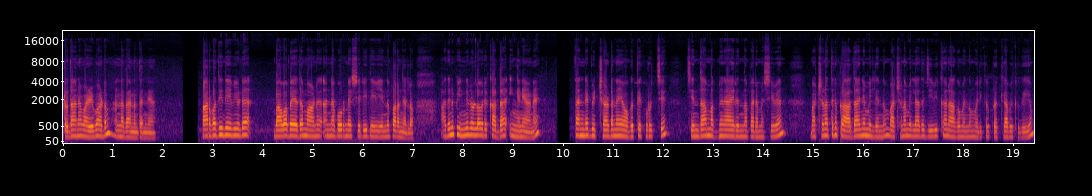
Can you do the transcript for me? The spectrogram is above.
പ്രധാന വഴിപാടും അന്നദാനം തന്നെയാണ്. പാർവതി ദേവിയുടെ ഭാവഭേദമാണ് അന്നപൂർണേശ്വരി ദേവി എന്ന് പറഞ്ഞല്ലോ. അതിന് പിന്നിലുള്ള ഒരു കഥ ഇങ്ങനെയാണ്. തന്റെ ഭിക്ഷാടന യോഗത്തെക്കുറിച്ച് ചിന്താമഗ്നനായിരുന്ന പരമശിവൻ ഭക്ഷണത്തിന് പ്രാധാന്യമില്ലെന്നും ഭക്ഷണമില്ലാതെ ജീവിക്കാനാകുമെന്നും ഒരിക്കൽ പ്രഖ്യാപിക്കുകയും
